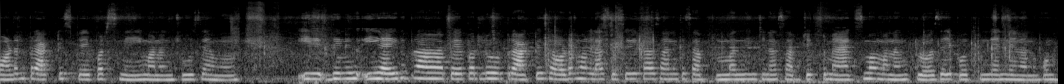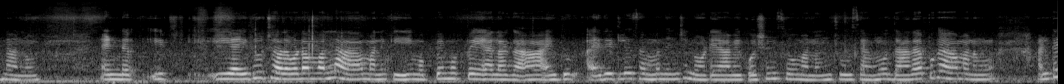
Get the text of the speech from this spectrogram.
మోడల్ ప్రాక్టీస్ పేపర్స్ని మనం చూసాము. ఈ దీని ఈ ఐదు ప్రా పేపర్లు ప్రాక్టీస్ అవ్వడం వల్ల శిశు వికాసానికి సంబంధించిన సబ్జెక్ట్ మ్యాక్సిమం మనం క్లోజ్ అయిపోతుంది అని నేను అనుకుంటున్నాను. అండ్ ఈ ఈ ఐదు చదవడం వల్ల మనకి ముప్పై ముప్పై అలాగా ఐదు ఐదిట్లకు సంబంధించి నూట యాభై క్వశ్చన్స్ మనం చూసాము. దాదాపుగా మనం అంటే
